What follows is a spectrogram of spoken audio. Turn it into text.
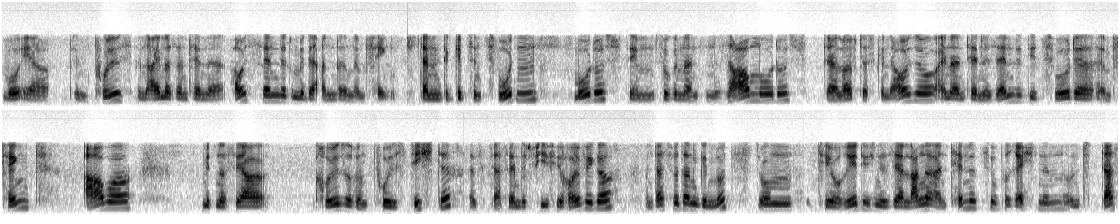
wo er den Puls in einer Antenne aussendet und mit der anderen empfängt. Dann gibt es einen zweiten Modus, dem sogenannten SAR-Modus. Da läuft das genauso. Eine Antenne sendet, die zweite empfängt, aber mit einer sehr größeren Pulsdichte. Also der sendet viel, viel häufiger. Und das wird dann genutzt, um theoretisch eine sehr lange Antenne zu berechnen. Und das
